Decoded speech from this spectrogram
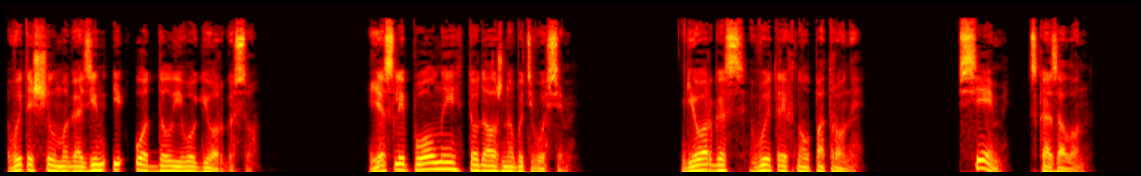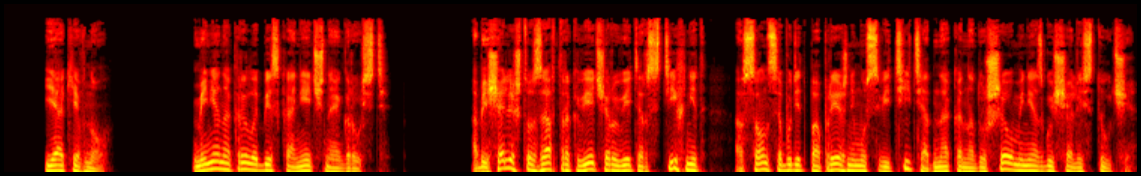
вытащил магазин и отдал его Георгасу. Если полный, то должно быть восемь. Георгас вытряхнул патроны. «Семь», — сказал он. Я кивнул. Меня накрыла бесконечная грусть. Обещали, что завтра к вечеру ветер стихнет, а солнце будет по-прежнему светить, однако на душе у меня сгущались тучи.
